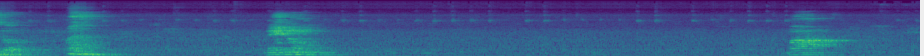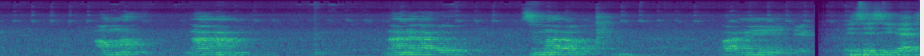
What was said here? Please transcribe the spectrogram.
సో నేను మా అమ్మ నాన్న నాన్నగారు సింహారావు వారిని ఎస్ఎస్సి బ్యాచ్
